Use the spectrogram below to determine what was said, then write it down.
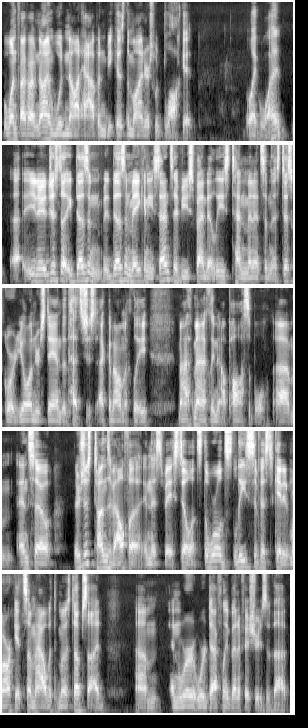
1559 would not happen because the miners would block it. Like what? Uh, you know, it just it doesn't it doesn't make any sense if you spend at least 10 minutes in this Discord, you'll understand that that's just economically, mathematically not possible. Um, and so there's just tons of alpha in this space still. It's the world's least sophisticated market somehow with the most upside. Um, and we're we're definitely beneficiaries of that.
